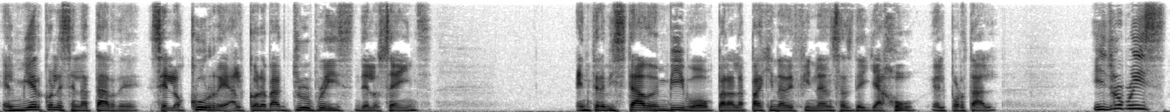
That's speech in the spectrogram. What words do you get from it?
el miércoles en la tarde se le ocurre al quarterback Drew Brees de los Saints entrevistado en vivo para la página de finanzas de Yahoo, el portal, y Drew Brees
